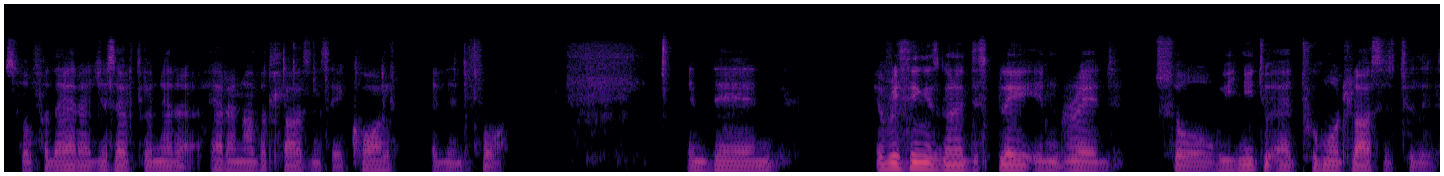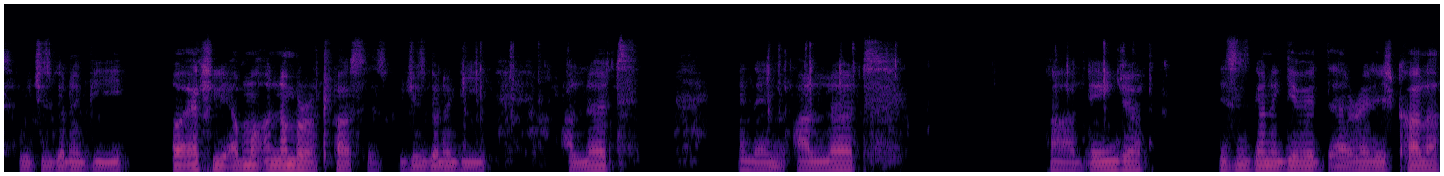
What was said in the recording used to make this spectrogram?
So for that i just have to add, add another class and say col and then four. And then everything is going to display in red. So we need to add two more classes to this which is going to be or actually a, a number of classes which is going to be alert and then alert uh, danger. This is going to give it a reddish color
